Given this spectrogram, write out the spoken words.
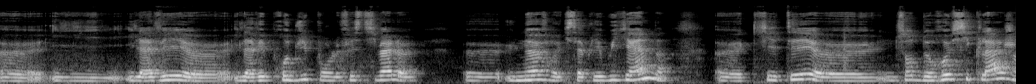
Il, il, avait, il avait produit pour le festival une œuvre qui s'appelait Weekend. Euh, qui était euh, une sorte de recyclage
